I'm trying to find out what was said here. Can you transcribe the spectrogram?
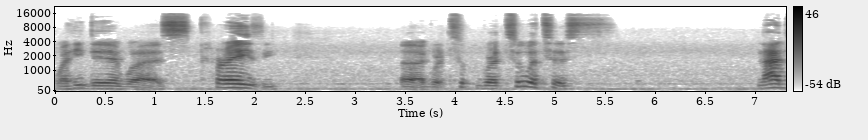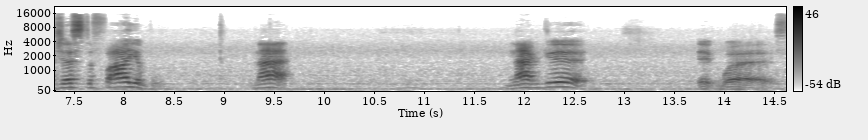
what he did was crazy. Uh gratu- gratuitous. Not justifiable. Not not good. It was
